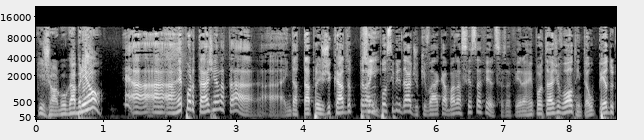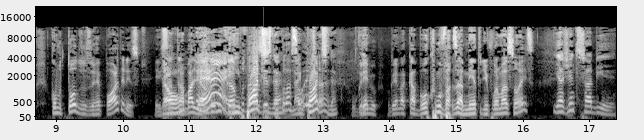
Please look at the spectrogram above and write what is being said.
Que joga o Gabriel. É, a, a- a reportagem ela tá, ainda está prejudicada pela Sim. impossibilidade, o que vai acabar na sexta-feira. Sexta-feira a reportagem volta. Então o Pedro, como todos os repórteres, ele Então, está trabalhando é, no campo hipótese, das né? especulações. Na hipótese, né? né? O, Grêmio, o Grêmio acabou com o vazamento de informações. E a gente sabe,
